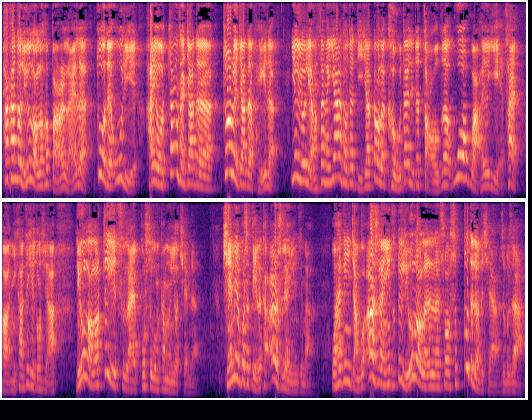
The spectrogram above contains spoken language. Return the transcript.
他看到刘姥姥和宝儿来了，坐在屋里，还有张才家的、周瑞家的陪着，又有两三个丫头在底下倒了口袋里的枣子、倭瓜，还有野菜。好，你看这些东西啊，刘姥姥这一次来不是问他们要钱的，前面不是给了他二十两银子吗？我还跟你讲过，二十两银子对刘姥姥来说是不得了的钱啊，是不是啊？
